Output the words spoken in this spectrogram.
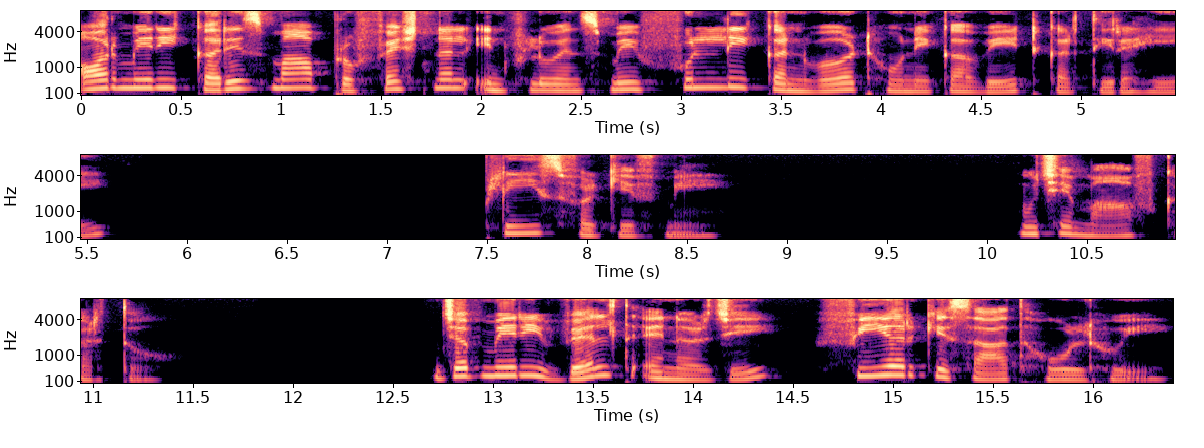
और मेरी करिश्मा प्रोफेशनल इन्फ्लुएंस में फुल्ली कन्वर्ट होने का वेट करती रही। प्लीज़ फॉरगिव मी मुझे माफ़ कर दो। जब मेरी वेल्थ एनर्जी फियर के साथ होल्ड हुई।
